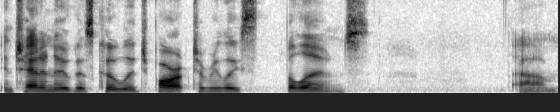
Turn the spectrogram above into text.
in Chattanooga's Coolidge Park to release balloons. Um,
